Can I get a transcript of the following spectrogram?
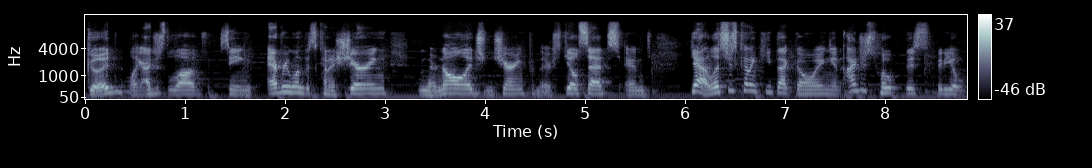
good. Like I just love seeing everyone that's kind of sharing from their knowledge and sharing from their skill sets. And yeah, let's just kind of keep that going. And I just hope this video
